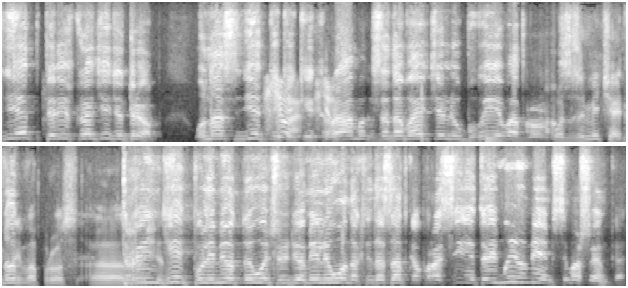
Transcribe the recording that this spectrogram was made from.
нет, прекратите треп. У нас нет Всё, никаких всё. рамок, задавайте любые вопросы. Вот замечательный Ну, вопрос. э, значит. Трындеть пулеметной очередью о миллионах недостатков в России, это и мы умеем, Тимошенко.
